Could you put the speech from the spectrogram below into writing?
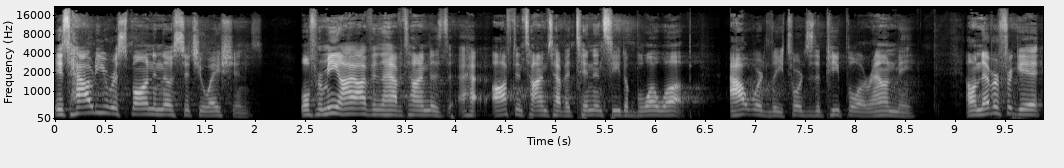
is how do you respond in those situations? Well, for me, I often have time, oftentimes have a tendency to blow up outwardly towards the people around me. I'll never forget,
